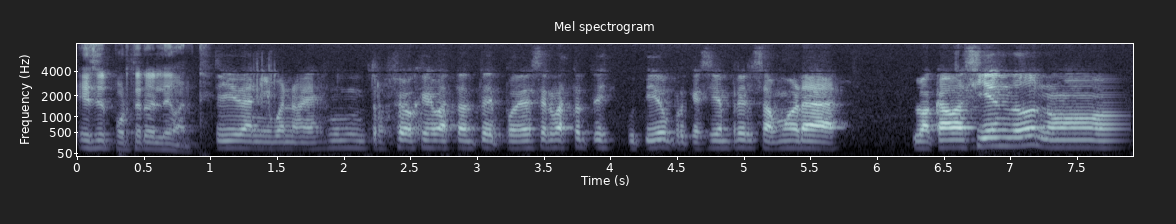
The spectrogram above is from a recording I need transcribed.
es el portero del Levante. Sí, Dani, bueno, es un trofeo que es bastante, puede ser bastante discutido porque siempre el Zamora lo acaba haciendo, no,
